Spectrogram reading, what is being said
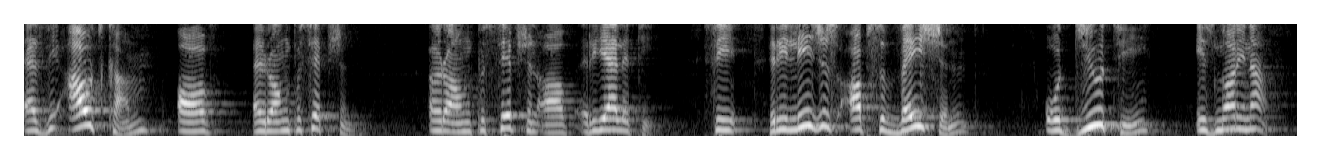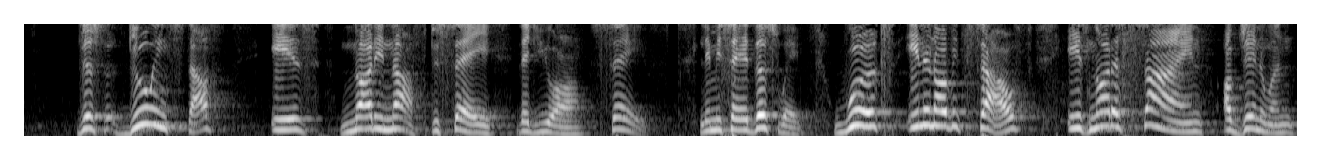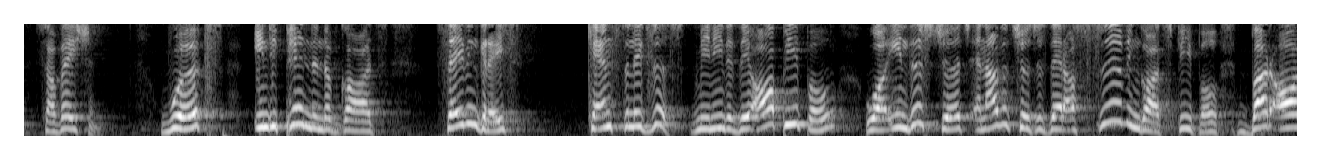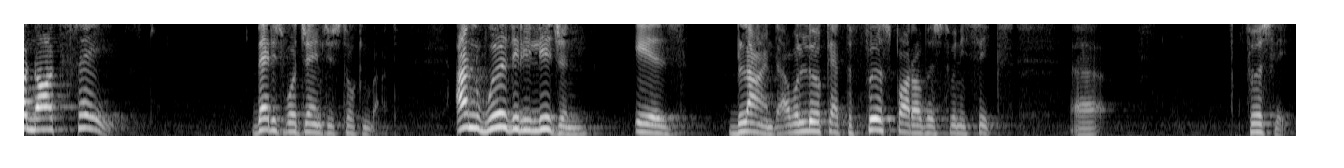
as the outcome of a wrong perception, a wrong perception of reality. See, religious observation or duty is not enough. Just doing stuff is not enough to say that you are saved. Let me say it this way works in and of itself is not a sign of genuine salvation. Works independent of God's saving grace can still exist, meaning that there are people who are in this church and other churches that are serving God's people but are not saved. That is what James is talking about. Unworthy religion is blind. I will look at the first part of verse 26. Uh, firstly,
